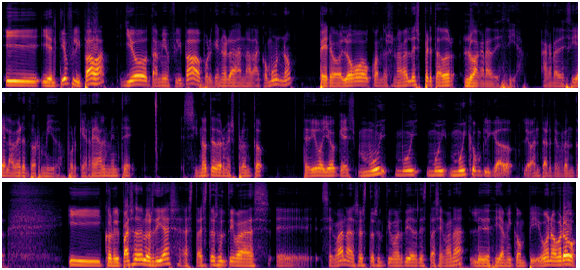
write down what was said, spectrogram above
Y, y el tío flipaba, yo también flipaba porque no era nada común, ¿no? pero luego cuando sonaba el despertador lo agradecía. Agradecía el haber dormido, porque realmente si no te duermes pronto, te digo yo que es muy, muy, muy, muy complicado levantarte pronto. Y con el paso de los días, hasta estas últimas eh, semanas o estos últimos días de esta semana, le decía a mi compi, bueno, bro,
